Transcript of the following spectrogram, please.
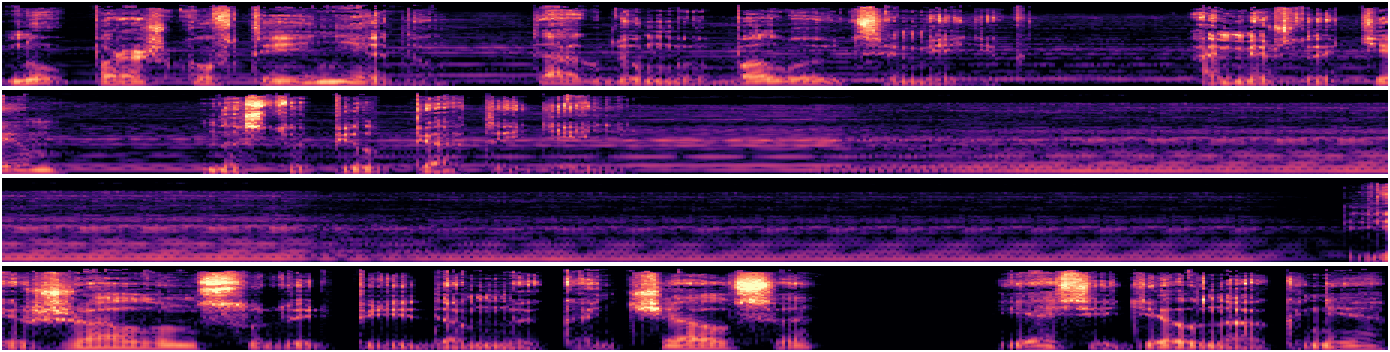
Ну, порошков-то я не дал. Так, думаю, балуется медик. А между тем наступил пятый день. Лежал он, сударь, передо мной кончался. Я сидел на окне,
